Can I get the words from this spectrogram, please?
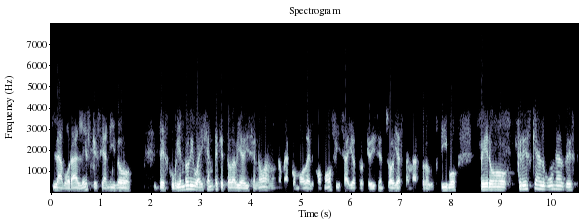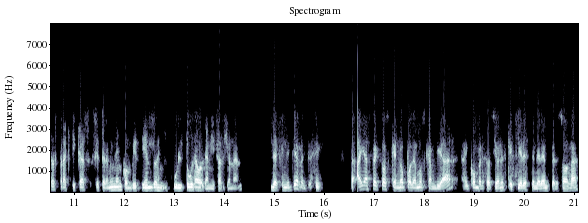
laborales que se han ido descubriendo, digo, hay gente que todavía dice, no, a mí no me acomoda el home office, hay otros que dicen, soy hasta más productivo, pero ¿crees que algunas de estas prácticas se terminen convirtiendo en cultura organizacional? Definitivamente sí. Hay aspectos que no podemos cambiar, hay conversaciones que quieres tener en persona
